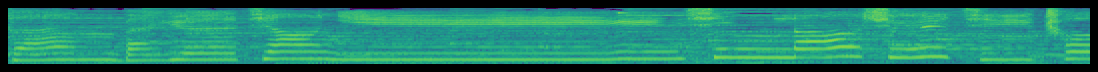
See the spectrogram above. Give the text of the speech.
暂伴月将影，行乐须及春。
